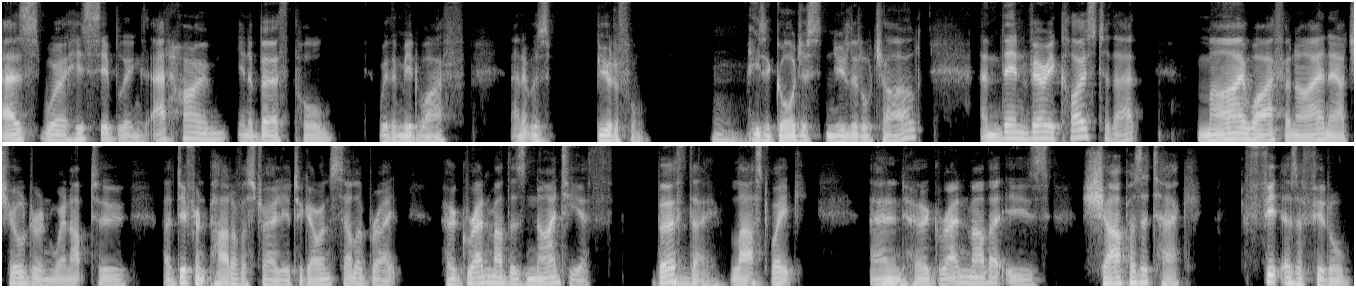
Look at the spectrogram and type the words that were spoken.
as were his siblings, at home in a birth pool with a midwife. And it was beautiful. Mm. He's a gorgeous new little child. And then, very close to that, my wife and I and our children went up to a different part of Australia to go and celebrate her grandmother's 90th birthday mm. last week. And hmm. her grandmother is sharp as a tack, fit as a fiddle,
